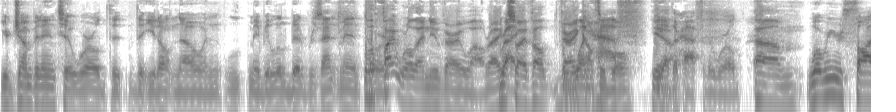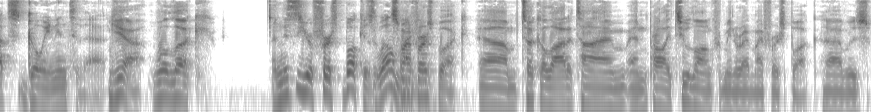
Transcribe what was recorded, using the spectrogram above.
you're jumping into a world that, that you don't know, and maybe a little bit of resentment. Well, or, the fight world I knew very well, right? right. So I felt very one comfortable. half, the other half of the world. Um, what were your thoughts going into that? Yeah. Well, look, And this is your first book as well. It's my first book. Um, took a lot of time and probably too long for me to write my first book. I was,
